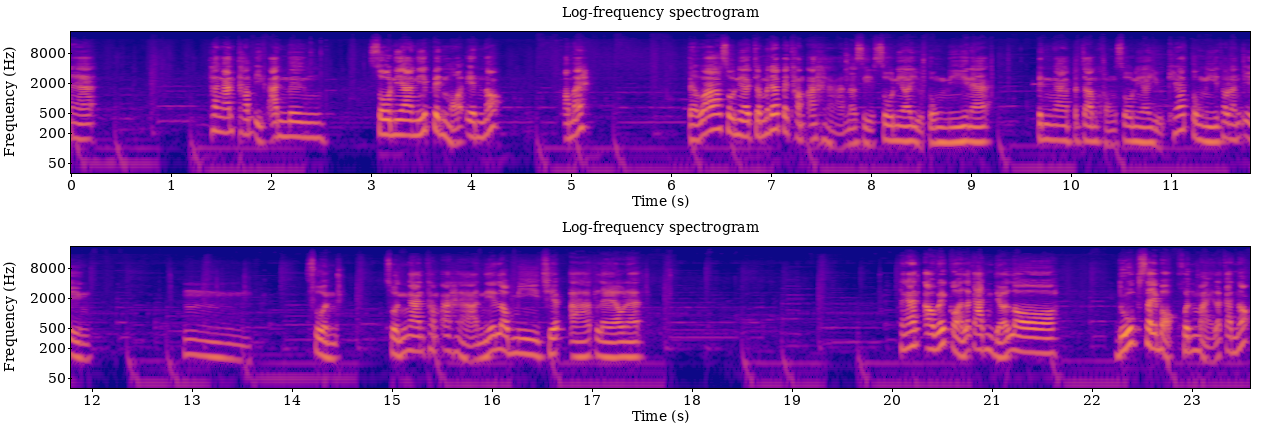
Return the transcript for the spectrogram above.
นะฮะ ถ้างั้นทำอีกอันนึงโซเนียนี้เป็นหมอเอ็นเนาะ เอาไหม แต่ว่าโซเนียจะไม่ได้ไปทำอาหารนะสิ โซเนียอยู่ตรงนี้นะ เป็นงานประจำของโซเนียอยู่แค่ตรงนี้เท่านั้นเอง อืม ส่วนส่วนงานทำอาหารนี้เรามีเชฟอาร์ตแล้วนะถ้างั้นเอาไว้ก่อนแล้วกัน เดี๋ยวรอดูปไซบอร์กคนใหม่แล้วกันเนาะ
